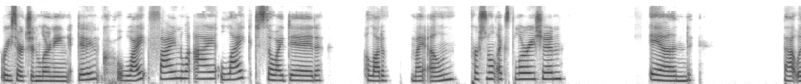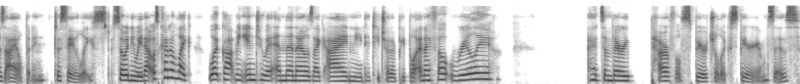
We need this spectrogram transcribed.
research and learning, didn't quite find what I liked, so I did a lot of my own personal exploration and that was eye opening to say the least. So, anyway, that was kind of like what got me into it. And then I was like, I need to teach other people. And I felt really, I had some very powerful spiritual experiences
